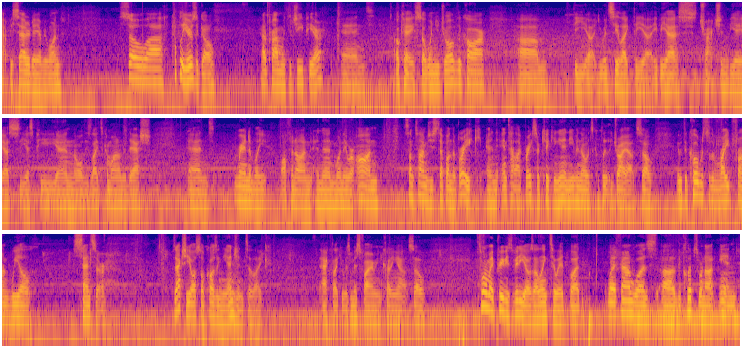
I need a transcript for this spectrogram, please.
Happy Saturday, everyone. So, uh, a couple of years ago, had a problem with the Jeep here, and okay, so when you drove the car, um, the uh, you would see like the uh, ABS, traction, BAS, ESP, and all these lights come on on the dash, and randomly off and on, and then when they were on, sometimes you step on the brake and the anti-lock brakes are kicking in even though it's completely dry out. So it, the code was to the right front wheel sensor. It was actually also causing the engine to like act like it was misfiring and cutting out. So it's one of my previous videos, I'll link to it, but what I found was uh, the clips were not in.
